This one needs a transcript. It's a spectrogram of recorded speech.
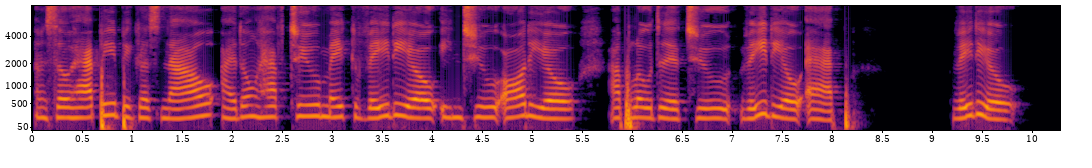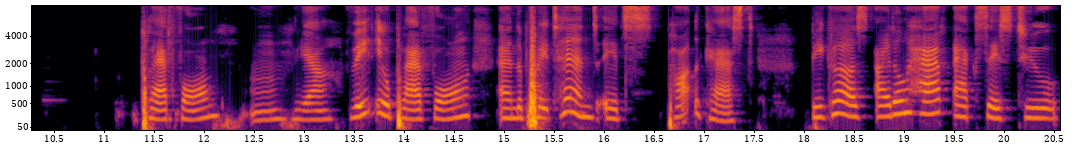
I'm so happy because now I don't have to make video into audio, upload it to video app, video platform. Mm, yeah, video platform and pretend it's podcast because I don't have access to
